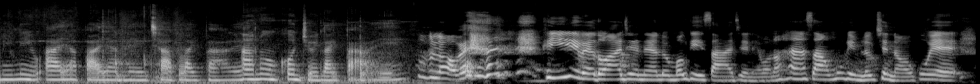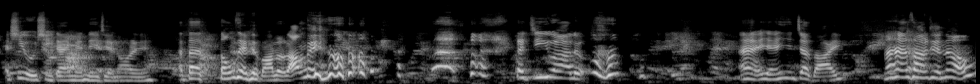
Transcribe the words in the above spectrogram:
မင်းလေးကိုအားရပါရနဲ့ချပလိုက်ပါတယ်အားလုံးခွန့်ကြွေးလိုက်ပါတယ်ဘလောပဲခကြီးတွေပဲသွားခြင်းတယ်လို့မုတ်တွေစားခြင်းတယ်ပေါ့နော်ဟန်ဆောင်မှုတွေမလုပ်ချင်တော့ဘူးကိုယ့်ရဲ့အရှိကိုရှိတိုင်းပဲနေချင်တော့တယ်အသက်30ဖြစ်သွားလို့တော့မသိဘူးတကြီးသွားလို့အဲအရင်ရင်ကြက်သွားပြီမဟန်ဆောင်ခြင်းတော့ဟမ်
